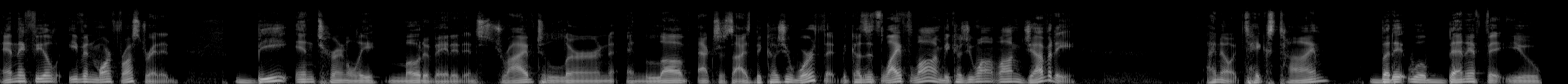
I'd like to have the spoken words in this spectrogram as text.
and they feel even more frustrated. Be internally motivated and strive to learn and love exercise because you're worth it, because it's lifelong, because you want longevity. I know it takes time, but it will benefit you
